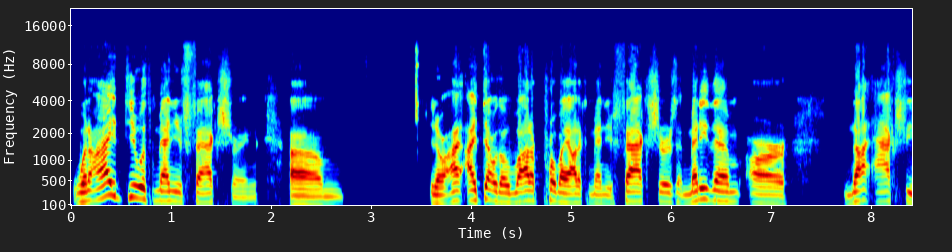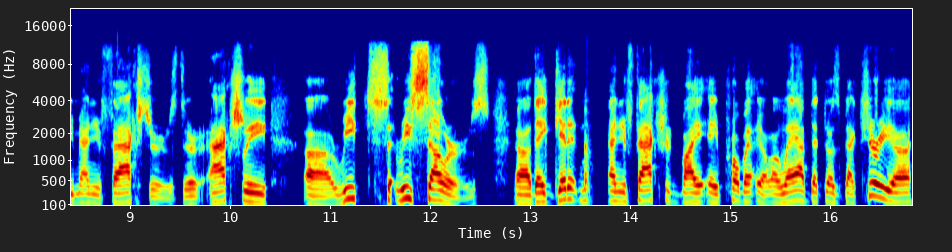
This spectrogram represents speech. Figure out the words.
when i deal with manufacturing um, you know I, I dealt with a lot of probiotic manufacturers and many of them are not actually manufacturers. They're actually uh, resellers. Uh, they get it manufactured by a, probi- a lab that does bacteria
